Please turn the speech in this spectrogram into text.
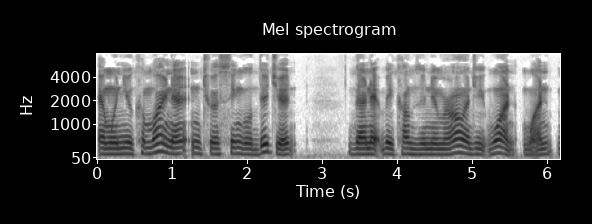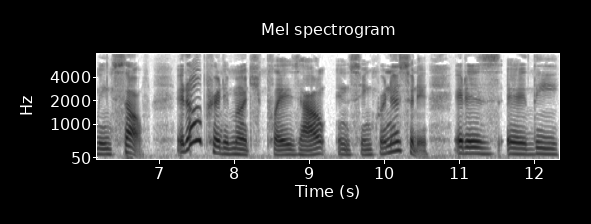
And when you combine it into a single digit, then it becomes a numerology one. One means self. It all pretty much plays out in synchronicity. It is uh, the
